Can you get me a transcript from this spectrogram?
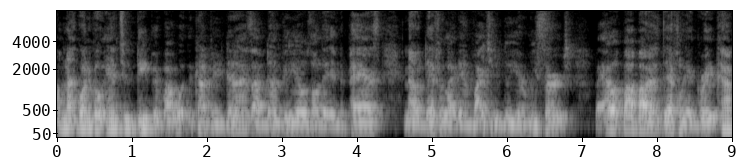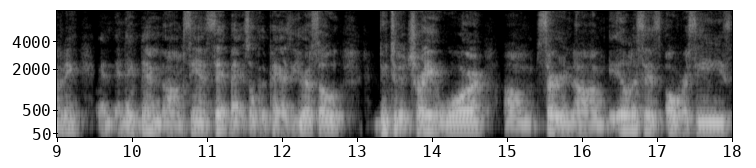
I'm not going to go into deep about what the company does. I've done videos on that in the past, and I would definitely like to invite you to do your research. But Alibaba is definitely a great company, and, and they've been um, seeing setbacks over the past year or so due to the trade war, um, certain um, illnesses overseas,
